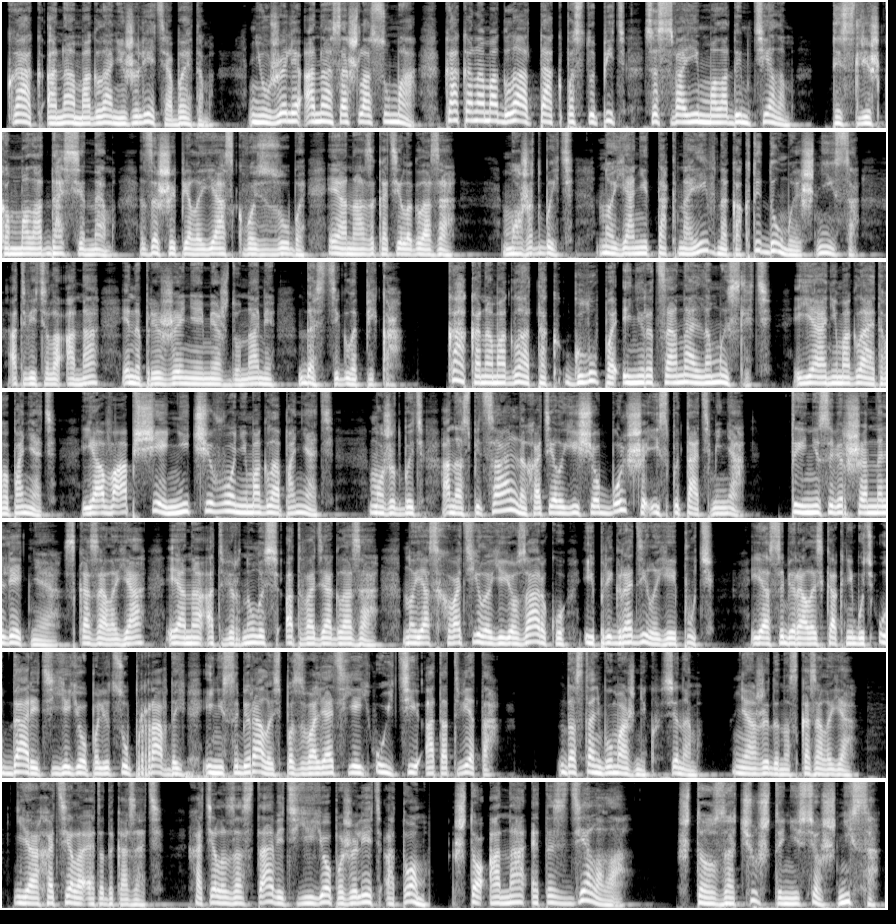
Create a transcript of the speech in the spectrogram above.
«Как она могла не жалеть об этом? Неужели она сошла с ума? Как она могла так поступить со своим молодым телом? «Ты слишком молода, Синем», — зашипела я сквозь зубы, и она закатила глаза. «Может быть, но я не так наивна, как ты думаешь, Ниса», — ответила она, и напряжение между нами достигло пика. «Как она могла так глупо и нерационально мыслить? Я не могла этого понять. Я вообще ничего не могла понять. Может быть, она специально хотела еще больше испытать меня. «Ты несовершеннолетняя», — сказала я, и она отвернулась, отводя глаза. Но я схватила ее за руку и преградила ей путь. Я собиралась как-нибудь ударить ее по лицу правдой и не собиралась позволять ей уйти от ответа. «Достань бумажник, Синем», — неожиданно сказала я. Я хотела это доказать. Хотела заставить ее пожалеть о том, что она это сделала. «Что за чушь ты несешь, Ниса?»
